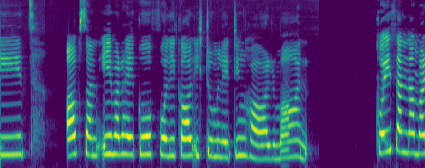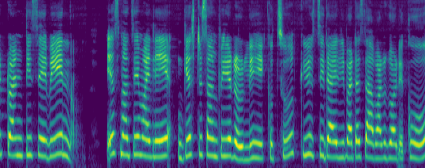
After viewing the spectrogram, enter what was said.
इज अप्सन एमा रहेको follicle stimulating hormone question number twenty seven यसमा चाहिँ मैले गेस्टेसन पिरियडहरू लेखेको छु। कृषि डायरीबाट साभार गरेको हो।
